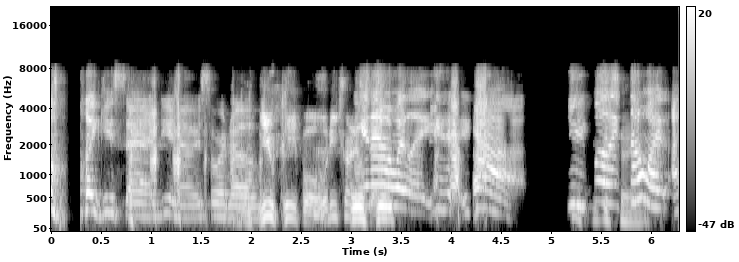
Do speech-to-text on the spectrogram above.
like you said, you know, sort of You people, what are you trying to you say? know, like yeah. You, You well, like, no. I, I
